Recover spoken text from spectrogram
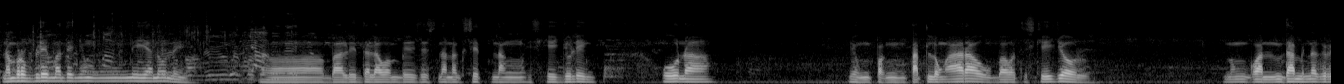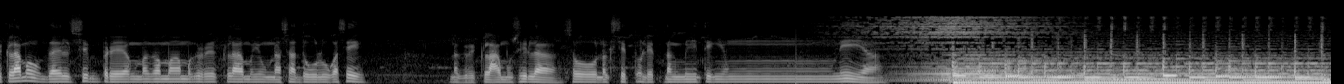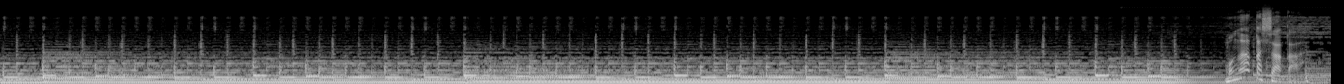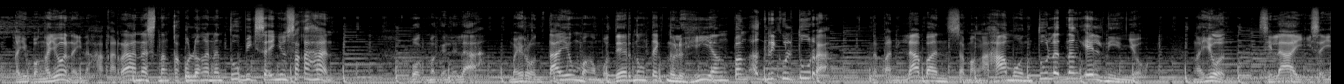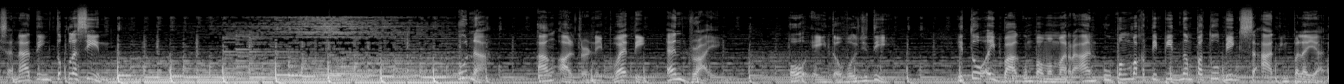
na problema din yung niya noon eh. Ah, bali dalawang beses na nag-set ng scheduling. Una, yung pang tatlong araw bawat schedule. Nung kwan, ang daming nagreklamo dahil siyempre ang mga mga magreklamo yung nasa dulo kasi nagreklamo sila. So nag-set ulit ng meeting yung niya. Mga kasaka, kayo ba ngayon ay nakakaranas ng kakulangan ng tubig sa inyong sakahan? Huwag mag-alala, mayroon tayong mga modernong teknolohiyang pang-agrikultura na panlaban sa mga hamon tulad ng El Nino. Ngayon, sila ay isa-isa nating tuklasin. Una, ang Alternate Wetting and Drying o AWD. Ito ay bagong pamamaraan upang makatipid ng patubig sa ating palayan.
